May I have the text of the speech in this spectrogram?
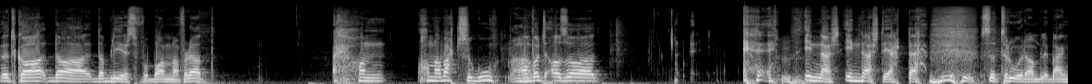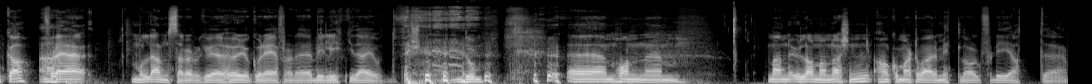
Vet du hva, da, da blir jeg så forbanna, fordi at han, han har vært så god. Han, altså innerst, innerst i hjertet så tror han blir benka. For det Moldensere, dere hører jo hvor jeg er fra. Det, vi liker det er jo dum. Um, han um, Men Ulland Andersen Han kommer til å være mitt lag fordi at uh,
